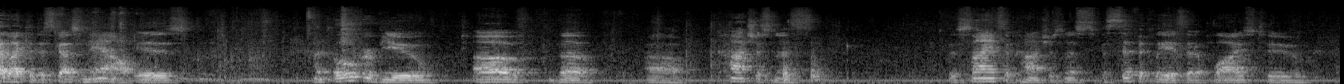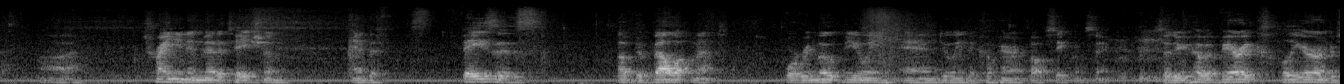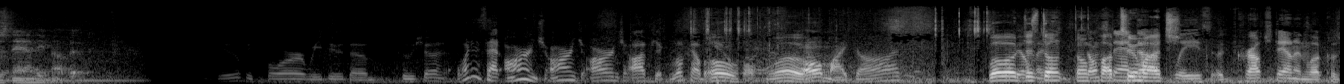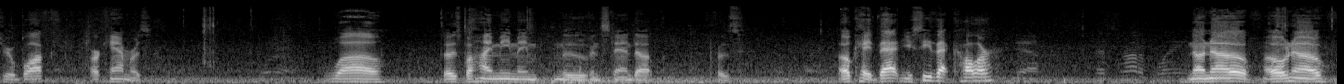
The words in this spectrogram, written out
I'd like to discuss now is an overview of the uh, consciousness, the science of consciousness, specifically as it applies to uh, training in meditation and the phases of development for remote viewing and doing the coherent thought sequencing. So that you have a very clear understanding of it. The. What is that orange, orange, orange object? Look how Oh, beautiful. whoa. Oh my God. Whoa, whoa Film just it. don't don't, pop too up, much. please. Uh, Crouch down and look, because you'll block our cameras. Wow. Those behind me may move and stand up, because. Okay, that you see that color? Yeah. That's not a plane. No, no. Oh no.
